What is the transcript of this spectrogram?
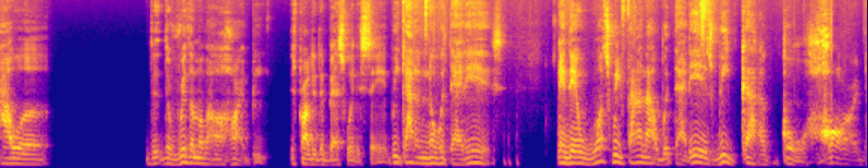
our the, the rhythm of our heartbeat is probably the best way to say it. We got to know what that is. And then once we find out what that is, we gotta go hard.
